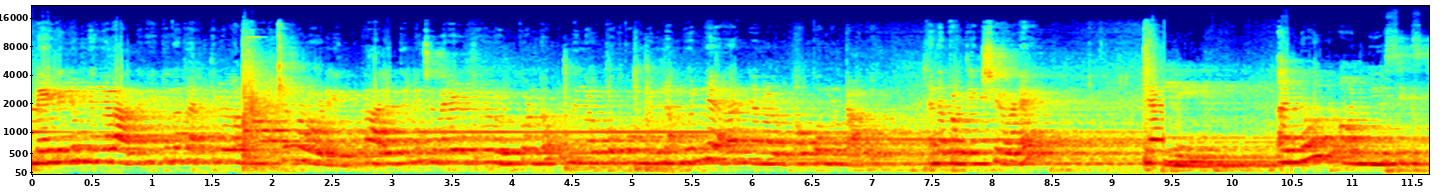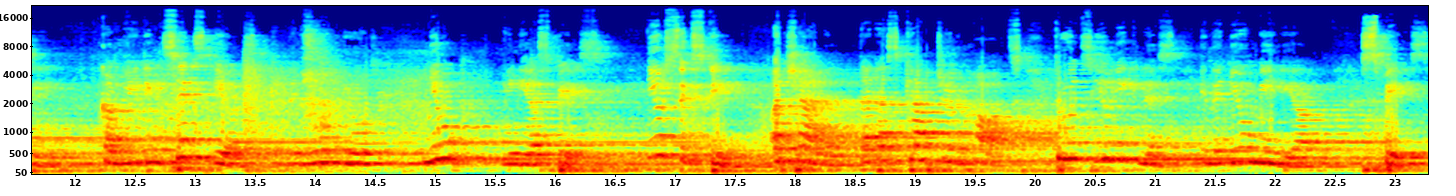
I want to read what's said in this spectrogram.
മേലിലും നിങ്ങൾ ആഗ്രഹിക്കുന്ന തരത്തിലുള്ള മാറ്റങ്ങളോടെയും കാലത്തിന്റെ ചുമരെടുത്തുകൾ ഉൾക്കൊണ്ടും നിങ്ങൾക്കൊപ്പം മുന്ന- മുന്നേറാൻ ഞങ്ങൾ ഒപ്പം ഉണ്ടാകും എന്ന പ്രതീക്ഷയോടെ ഞാൻ A note on News 16, completing six years in the new news, new media space. News 16, a channel that has captured hearts through its uniqueness in the new media space,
